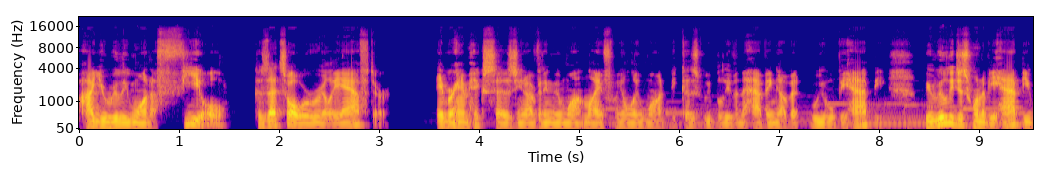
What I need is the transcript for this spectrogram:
how you really want to feel, because that's all we're really after. Abraham Hicks says, you know, everything we want in life, we only want because we believe in the having of it, we will be happy. We really just want to be happy.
